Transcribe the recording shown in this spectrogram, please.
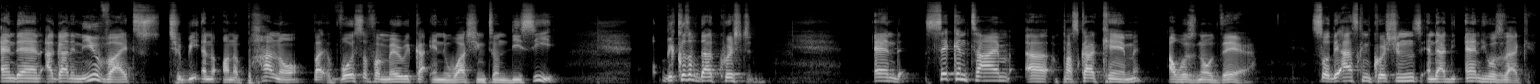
And then I got an invite to be an, on a panel by Voice of America in Washington, D.C. Because of that question. And second time uh, Pascal came, I was not there. So they asked him questions, and at the end he was like,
